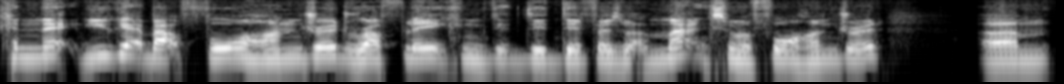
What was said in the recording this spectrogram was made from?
Connect. You get about 400 roughly. It can it differs, but a maximum of 400 um,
